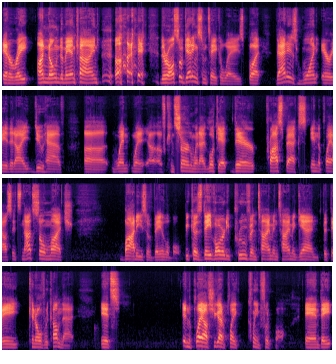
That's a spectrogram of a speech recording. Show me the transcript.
at a rate unknown to mankind. Uh, they're also getting some takeaways, but that is one area that I do have uh, when when uh, of concern when I look at their prospects in the playoffs. It's not so much bodies available because they've already proven time and time again that they can overcome that. It's in the playoffs, you got to play clean football. And they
